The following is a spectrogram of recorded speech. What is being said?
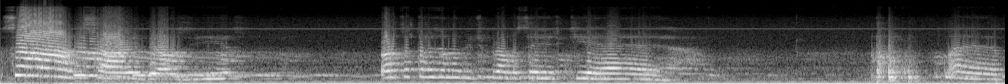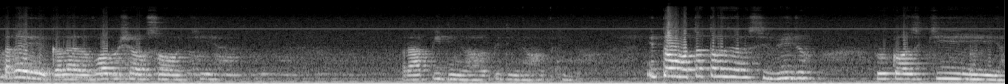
Salve, salve, Belzinhos! Eu tô trazendo um vídeo pra vocês que é... É, peraí galera, vou abaixar o som aqui. Rapidinho, rapidinho, rapidinho. Então, vou estar trazendo esse vídeo Por causa que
